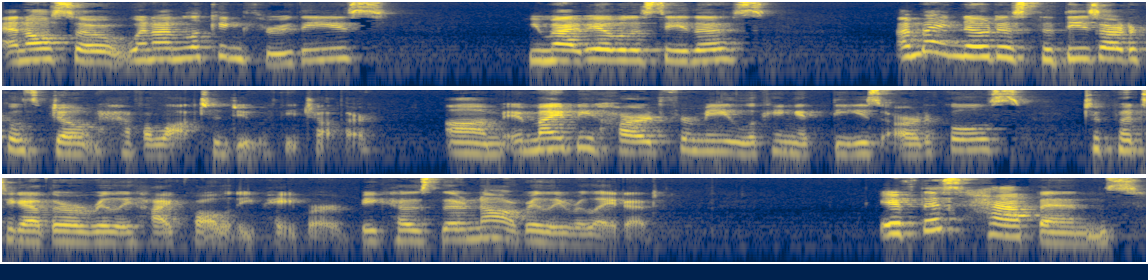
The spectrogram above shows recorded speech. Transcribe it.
And also, when I'm looking through these, you might be able to see this. I might notice that these articles don't have a lot to do with each other. Um, it might be hard for me looking at these articles to put together a really high quality paper because they're not really related. If this happens,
